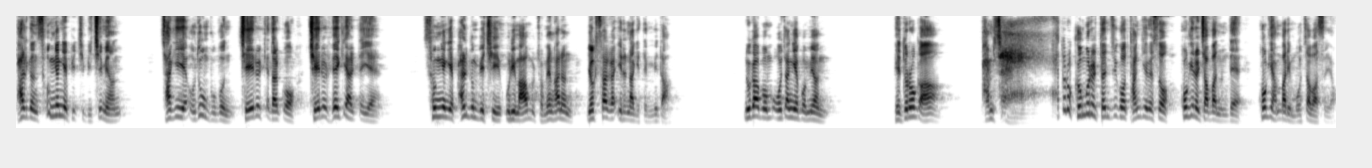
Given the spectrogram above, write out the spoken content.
밝은 성령의 빛이 비치면 자기의 어두운 부분, 죄를 깨닫고 죄를 회개할 때에 성령의 밝은 빛이 우리 마음을 조명하는 역사가 일어나게 됩니다. 누가 보면 5장에 보면 베드로가 밤새도록 그물을 던지고 당기면서 고기를 잡았는데 고기 한 마리 못 잡았어요.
